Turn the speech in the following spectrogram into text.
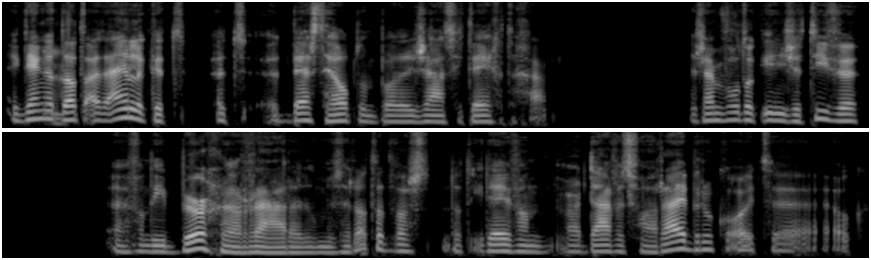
Ik denk dat dat uiteindelijk het, het, het best helpt om polarisatie tegen te gaan. Er zijn bijvoorbeeld ook initiatieven eh, van die burgerraden noemen ze dat. Dat was dat idee van waar David van Rijbroek ooit eh, ook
